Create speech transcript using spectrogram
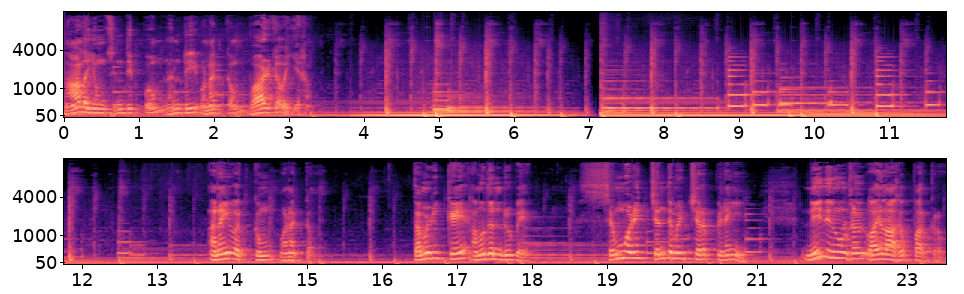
நாளையும் சிந்திப்போம். நன்றி வணக்கம். வாழ்க வையகம். அனைவருக்கும் வணக்கம். தமிழுக்கே அமுதென்று பேர் செம்மொழி செந்தமிழ் சிறப்பினை நீதி நூல்கள் வாயிலாக பார்க்கிறோம்.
